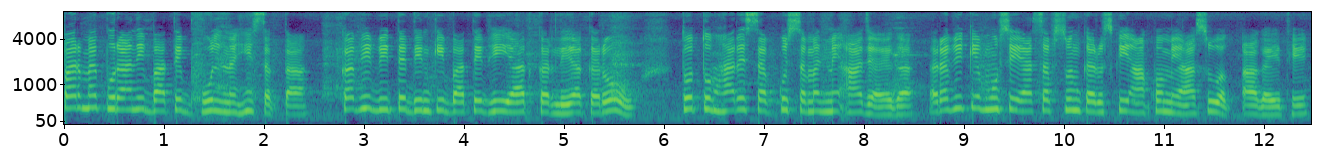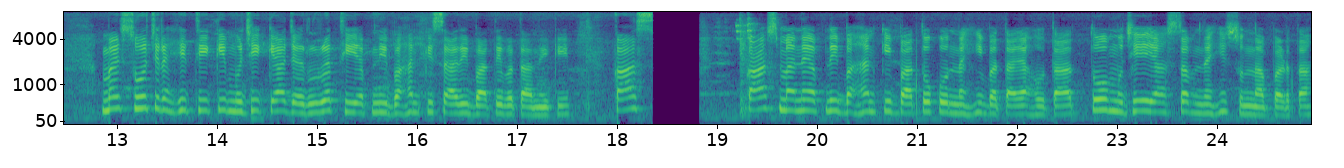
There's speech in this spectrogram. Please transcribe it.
पर मैं पुरानी बातें भूल नहीं सकता। कभी बीते दिन की बातें भी याद कर लिया करो तो तुम्हारे सब कुछ समझ में आ जाएगा। रवि के मुँह से यह सब सुनकर उसकी आँखों में आँसू आ गए थे। मैं सोच रही थी कि मुझे क्या ज़रूरत थी अपनी बहन की सारी बातें बताने की। काश काश मैंने अपनी बहन की बातों को नहीं बताया होता तो मुझे यह सब नहीं सुनना पड़ता।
